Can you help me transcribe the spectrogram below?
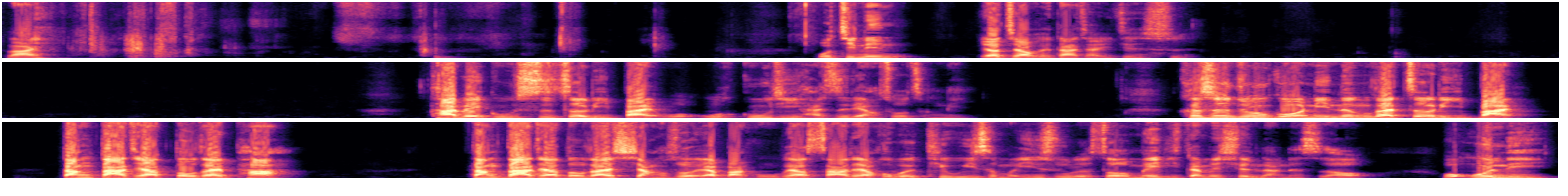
来，我今天。要教给大家一件事：台北股市这礼拜，我我估计还是量缩整理。可是，如果你能在这礼拜，当大家都在怕，当大家都在想说要把股票杀掉，会不会 Q E 什么因素的时候，媒体在那边渲染的时候，我问你，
